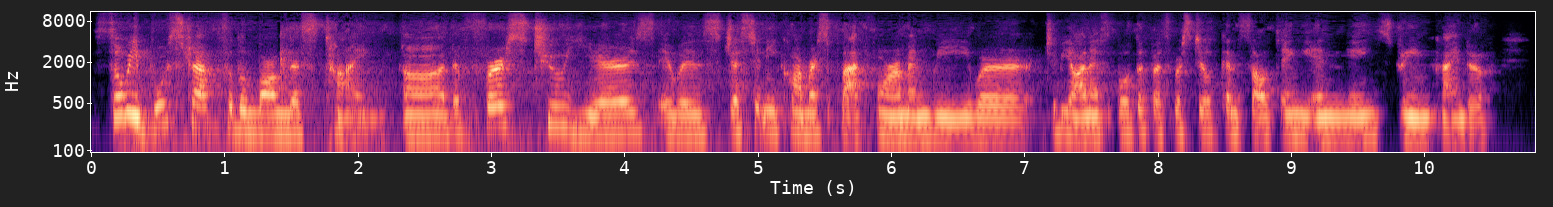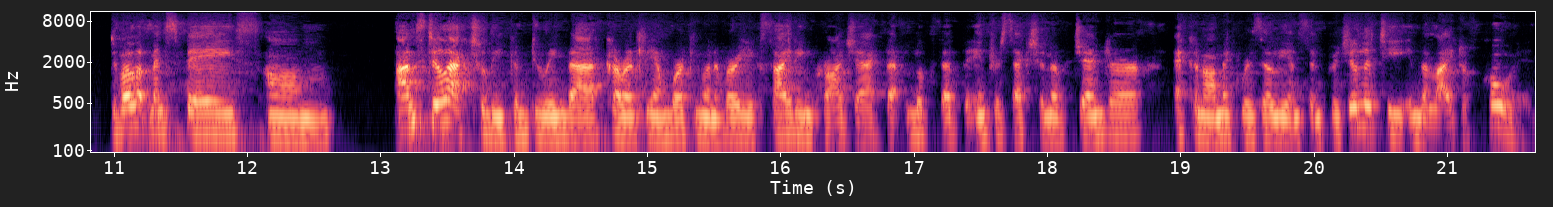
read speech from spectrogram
So we bootstrapped for the longest time. Uh, the first two years, it was just an e-commerce platform, and we were, to be honest, both of us were still consulting in mainstream kind of development space. Um, I'm still actually doing that. Currently, I'm working on a very exciting project that looks at the intersection of gender, economic resilience, and fragility in the light of COVID,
